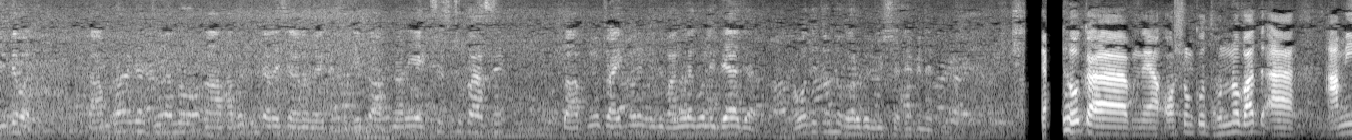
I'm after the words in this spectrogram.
দিতে পারে। তা আমরা এটা জোরালো আবেদন জানাইছি রানা ভাইয়ের কাছে, যেহেতু আপনার এই অ্যাক্সেসটুকু আছে, তো আপনিও ট্রাই করেন যদি বাংলা গলি দেওয়া যায়। আমাদের জন্য গর্বের বিষয় ডেফিনেটলি হোক অসংখ্য ধন্যবাদ। আমি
